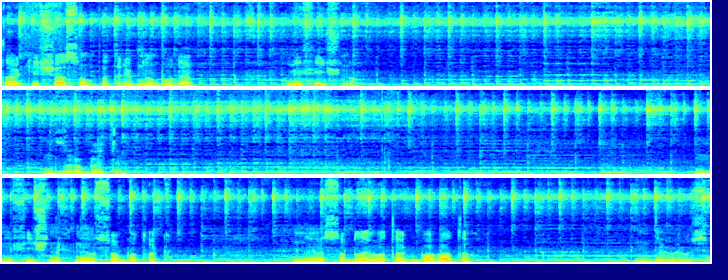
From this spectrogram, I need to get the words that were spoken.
Так, і з часом потрібно буде міфічно зробити. Міфічних не особо так, не особливо так багато. Дивлюся.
